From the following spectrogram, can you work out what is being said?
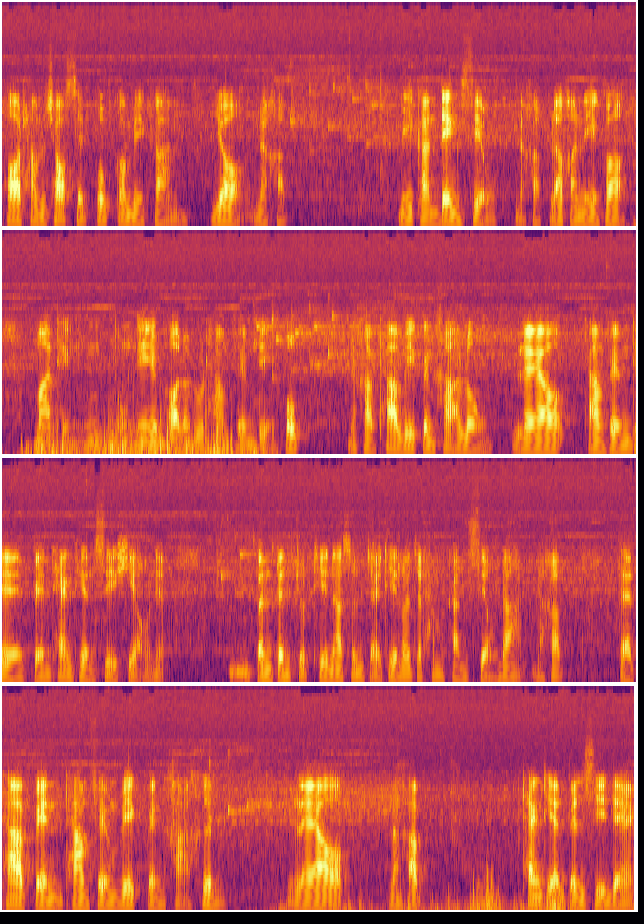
พอทำช็อคเสร็จปุ๊บก็มีการ ย่อนะครับ มีการเด้งเซลล์นะครับ แล้วคราวนี้ก็มาถึงตรงนี้พอเราดู time frame day ปุ๊บนะครับ ถ้าวิกเป็นขาลงแล้ว time frame day เป็นแท่งเทียนสีเขียวเนี่ยเป็นเป็นจุดที่น่าสนใจที่เราจะทำการเซลล์ได้นะครับ แต่ถ้าเป็น time frame week เป็นขาขึ้น แล้วนะครับ แท่งเทียนเป็นสีแดง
